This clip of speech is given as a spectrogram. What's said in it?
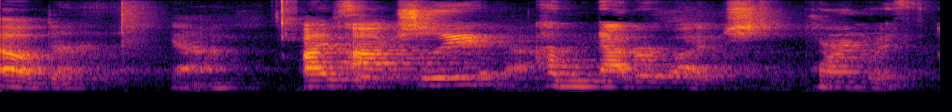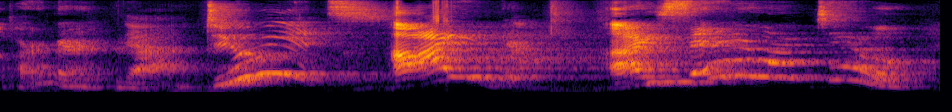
Oh, I've done it. Yeah. I've actually have never watched porn with a partner. Yeah. Do it. I I say I want to.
